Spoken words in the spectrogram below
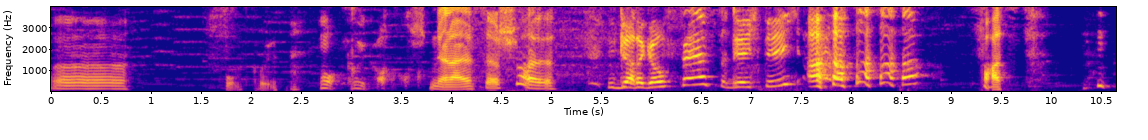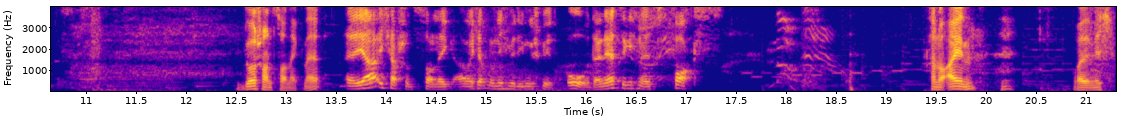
Äh, oh, grün. Oh, grün. Oh. Schneller als der Schall. Gotta go fast, richtig? Fast. Du hast schon Sonic, ne? Äh, ja, ich habe schon Sonic, aber ich habe noch nicht mit ihm gespielt. Oh, dein erster Gegner ist Fox. Kann nur ein, weil nicht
